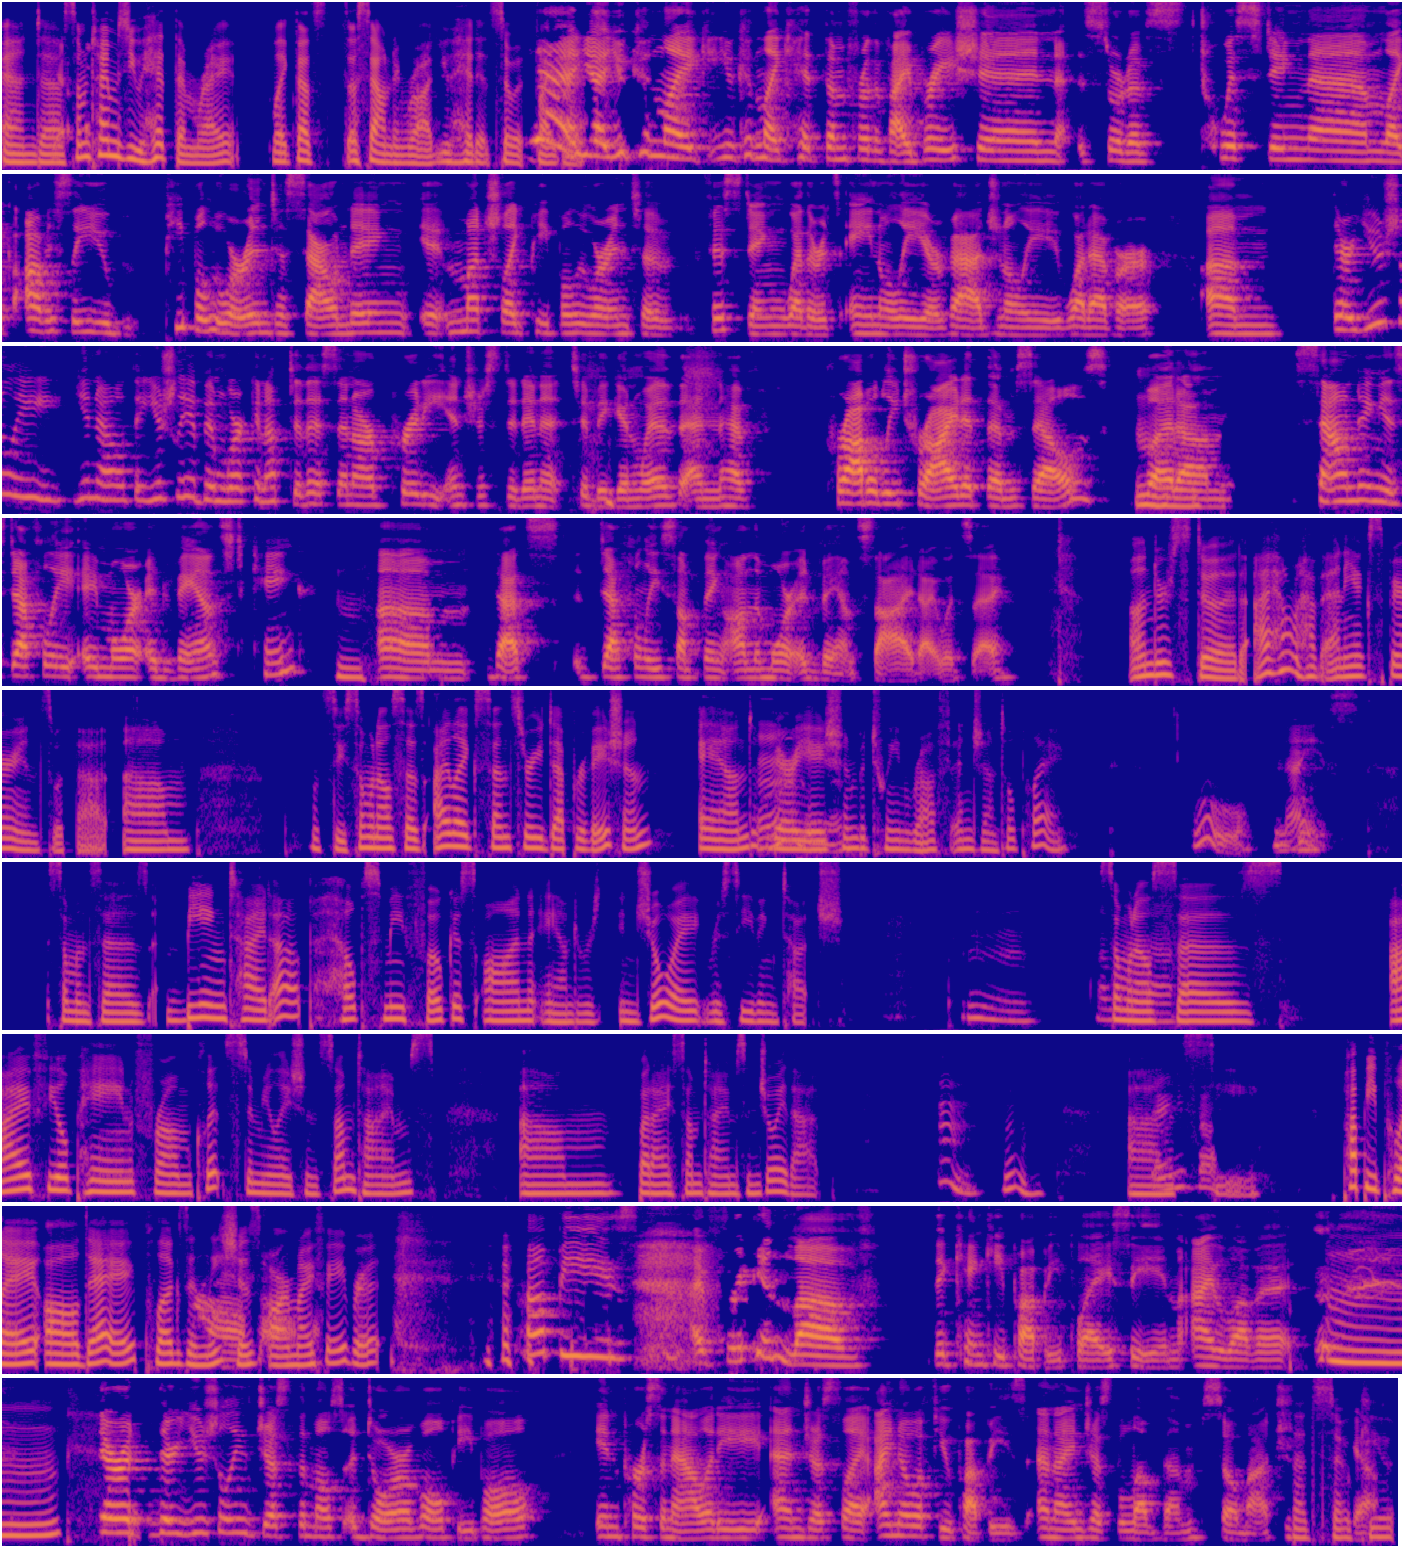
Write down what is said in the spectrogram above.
And uh, Yeah. sometimes you hit them, right? Like that's a sounding rod. You hit it so it Yeah, yeah, you can, like you can, like, hit them for the vibration, sort of twisting them, like, obviously, you people who are into sounding, it much like people who are into fisting, whether it's anally or vaginally, whatever, um, they're usually you know, they usually have been working up to this and are pretty interested in it to begin with and have probably tried it themselves, but, hmm um Sounding is definitely a more advanced kink. Mm. Um, that's definitely something on the more advanced side, I would say. Understood. I don't have any experience with that. Um, let's see. Someone else says I like sensory deprivation and Mm. variation between rough and gentle play. Ooh, nice. Someone says, being tied up helps me focus on and re- enjoy receiving touch. Mm. Someone else that. says, I feel pain from clit stimulation sometimes, um, but I sometimes enjoy that. Mm. Ooh. Uh, let's go. see. Puppy play all day. Plugs and leashes are my favorite. puppies. I freaking love the kinky puppy play scene. I love it. mm, They're they're usually just the most adorable people in personality and just like I know a few puppies and I just love them so much. that's so Yeah. cute.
